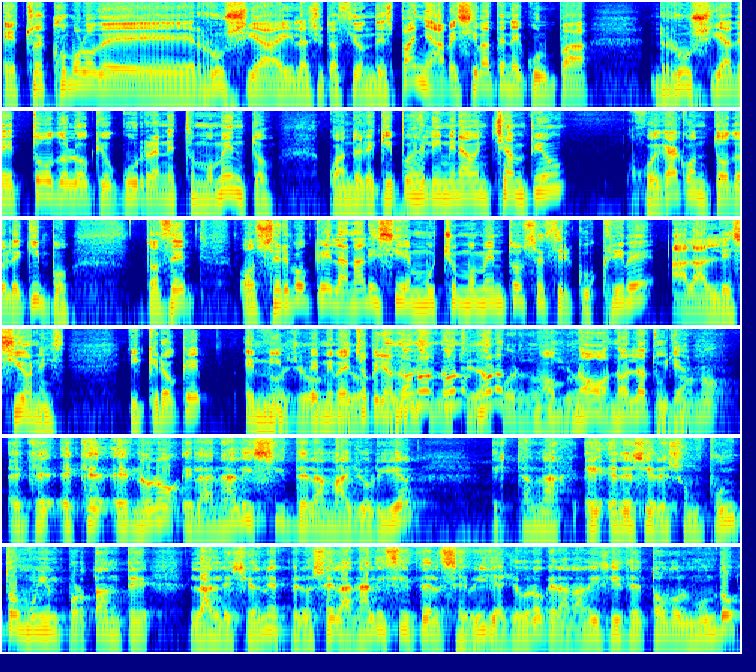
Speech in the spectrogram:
Esto es como lo de Rusia y la situación de España. A ver si va a tener culpa Rusia de todo lo que ocurra en estos momentos. Cuando el equipo es eliminado en Champions, juega con todo el equipo. Entonces, observo que el análisis en muchos momentos se circunscribe a las lesiones. Y creo que, en mi, yo- en mi yo- opinión, yo no, no, no no, no, acuerdo. no, no, no es la tuya. No, no, es que, es que eh, no, no, el análisis de la mayoría están, eh, es decir, es un punto muy importante las lesiones, pero es el análisis del Sevilla. Yo creo que el análisis de todo el mundo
